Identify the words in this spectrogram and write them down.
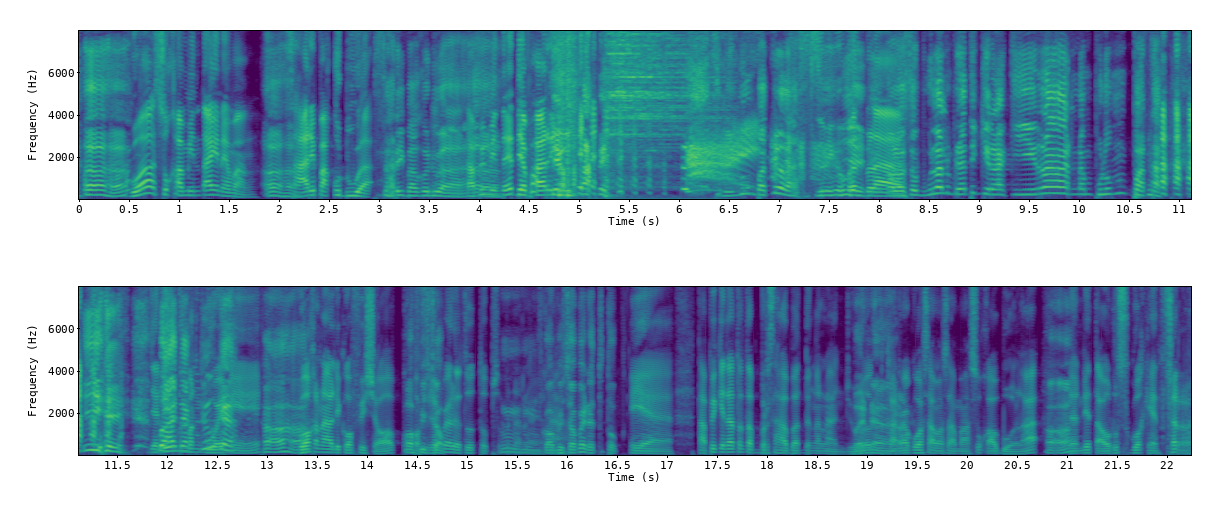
Ah. Gue suka mintain emang. Aha. Sehari paku dua. Sehari paku dua. Tapi Ah, ah. mintanya tiap hari. Tiap hari. Seminggu 14 Seminggu Iya, 14. Kalau sebulan berarti kira-kira 64 Nah, Iya Jadi Banyak temen gue juga nih, ah, ah. gue kenal di coffee shop. Coffee Coffee, shopnya shop. udah tutup sebenarnya. Hmm, Coffee shopnya udah tutup Iya, tapi kita tetap bersahabat dengan lanjut Bener. karena gue sama-sama suka bola Ah, ah. dan dia Taurus gue Cancer.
